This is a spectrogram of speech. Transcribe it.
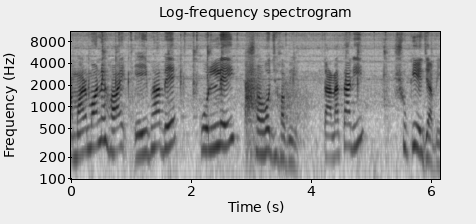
আমার মনে হয় এইভাবে করলেই সহজ হবে। তাড়াতাড়ি শুকিয়ে যাবে।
